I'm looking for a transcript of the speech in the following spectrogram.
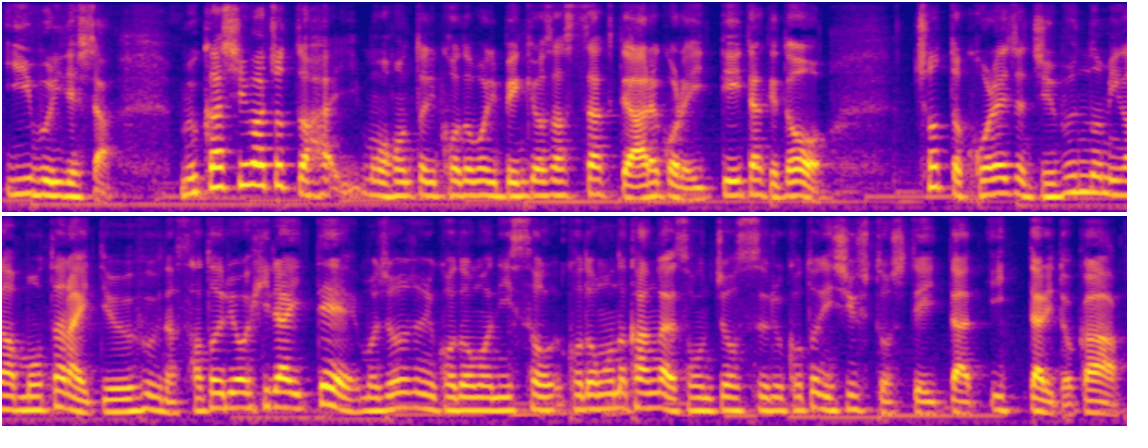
言いぶりでした。昔はちょっとはいもう本当に子供に勉強させたくてあれこれ言っていたけどちょっとこれじゃ自分の身が持たないっていう風な悟りを開いてもう徐々に子供にそ子供の考えを尊重することにシフトしていったいったりとか、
